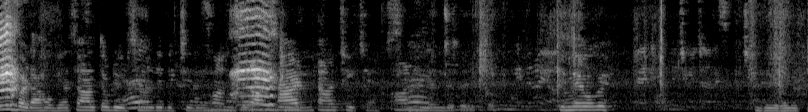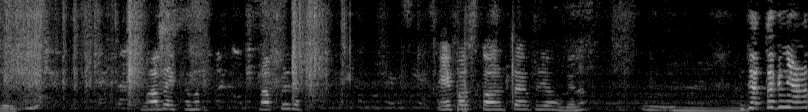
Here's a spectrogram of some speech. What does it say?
ਇਹ ਬੜਾ ਹੋ ਗਿਆ ਸਾਲ ਤੋਂ ਡੇਢ ਸਾਲ ਦੇ ਬੱਚੇ ਦੇ। ਹਾਂਜੀ ਆ ਆ ਠੀਕ ਹੈ। ਆ ਨਹੀਂ ਲੈਂਦੇ ਤੇ। ਕਿੰਨੇ ਹੋ ਗਏ? ਦੇਖ ਲਓ ਇੱਕ ਵਾਰੀ ਆ ਦੇਖ ਨਾ ਲਾਪੇ ਦਾ। ਇਹ ਪਾਸ ਸਕਲਟ ਟਾਈਪ ਜਿਹਾ ਹੋ ਗਿਆ ਨਾ। ਜਦ ਤੱਕ ਨਿਆਣਾ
